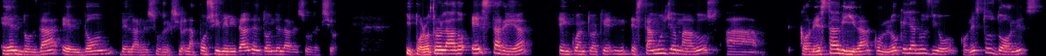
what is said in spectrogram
Él nos da el don de la resurrección, la posibilidad del don de la resurrección. Y por otro lado, es tarea en cuanto a que estamos llamados a, con esta vida, con lo que ya nos dio, con estos dones,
